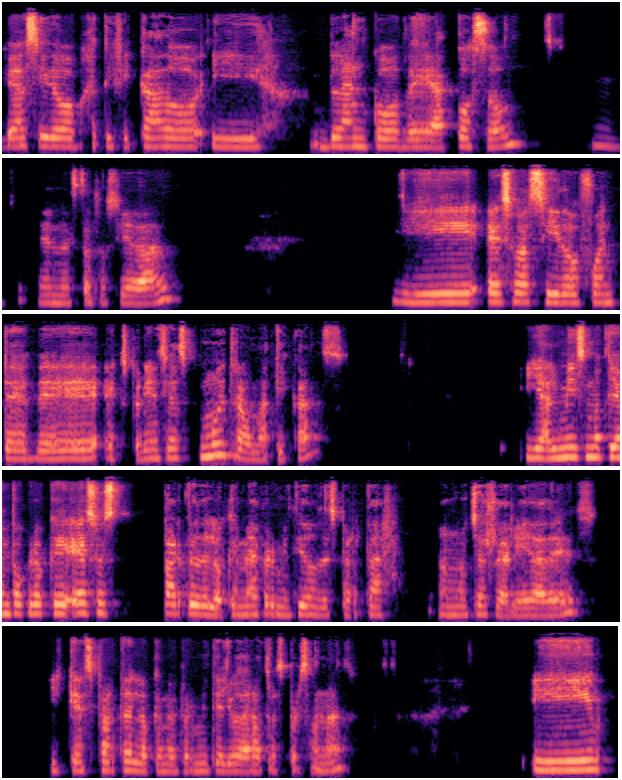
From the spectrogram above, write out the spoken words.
que ha sido objetificado y blanco de acoso mm. en esta sociedad. Y eso ha sido fuente de experiencias muy traumáticas. Y al mismo tiempo creo que eso es parte de lo que me ha permitido despertar a muchas realidades y que es parte de lo que me permite ayudar a otras personas. Y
